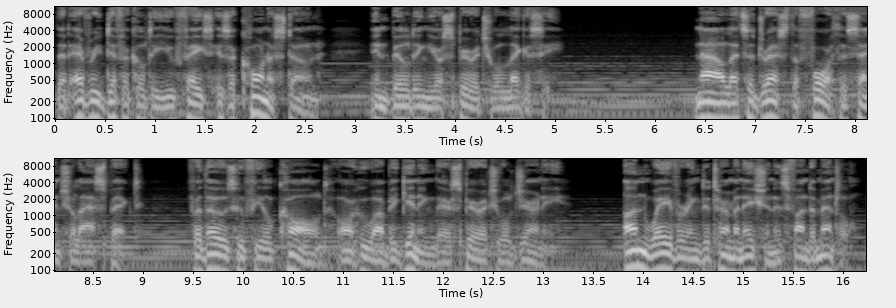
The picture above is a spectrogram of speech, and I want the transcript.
that every difficulty you face is a cornerstone in building your spiritual legacy. Now let's address the fourth essential aspect for those who feel called or who are beginning their spiritual journey. Unwavering determination is fundamental.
